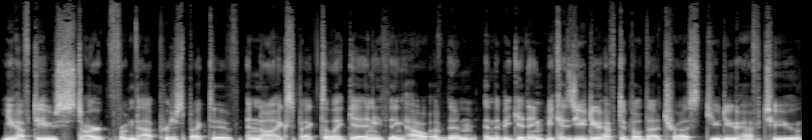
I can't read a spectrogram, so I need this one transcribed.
you have to start from that perspective and not expect to like get anything out of them in the beginning because you do have to build that trust. You do have to,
